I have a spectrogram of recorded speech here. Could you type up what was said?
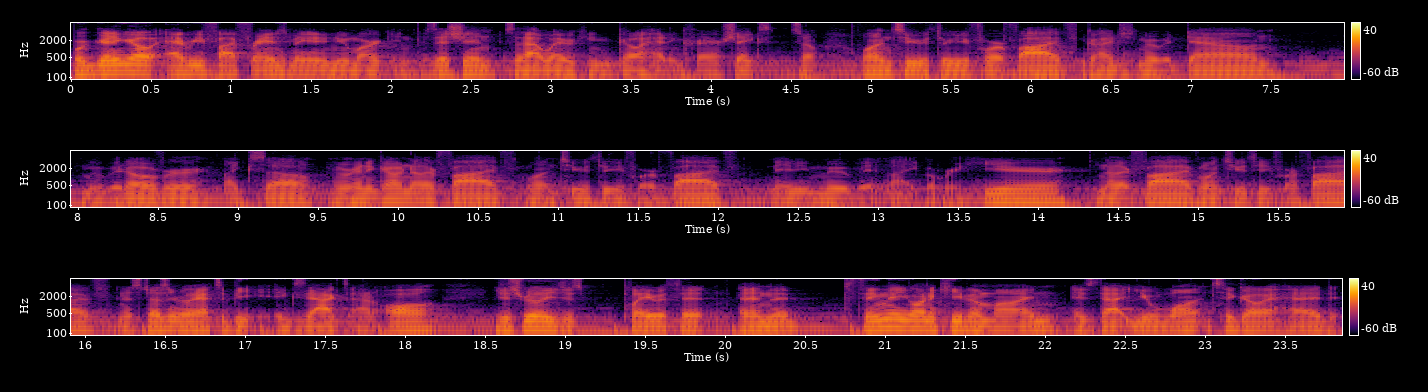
We're gonna go every five frames, making a new mark in position. So that way we can go ahead and create our shakes. So one, two, three, four, five. Go ahead, just move it down move it over like so. And we're gonna go another five. One, two, three, four, five. Maybe move it like over here. Another five. One, two, three, four, five. And this doesn't really have to be exact at all. You just really just play with it. And the thing that you wanna keep in mind is that you want to go ahead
